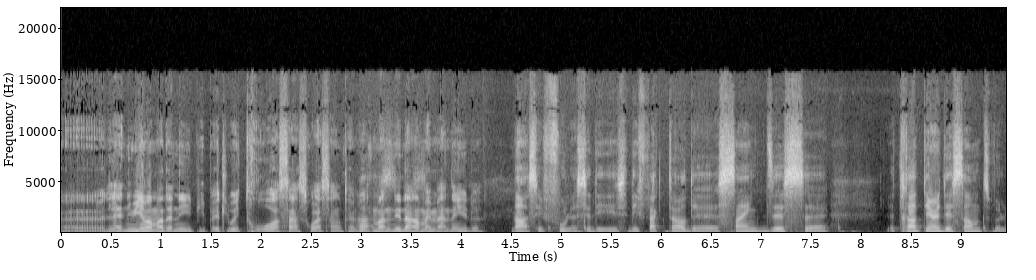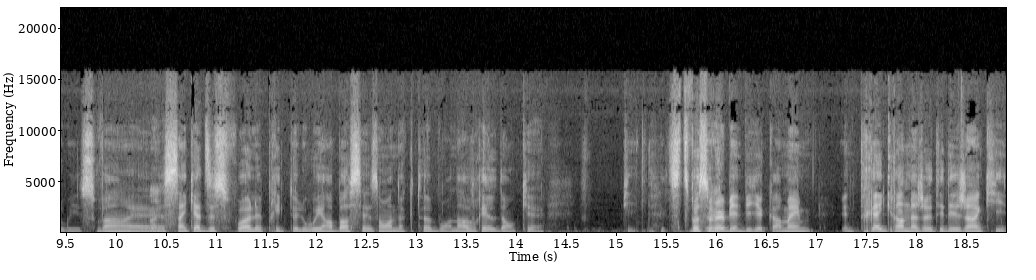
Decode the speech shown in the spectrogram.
euh, la nuit à un moment donné, puis il peut être loué 360 un autre Ah, moment donné dans la même année. là. Non, c'est fou. C'est des, c'est des facteurs de 5, 10. Euh, le 31 décembre, tu vas louer souvent euh, Ouais. 5 à 10 fois le prix que tu as loué en basse saison en octobre ou en avril. Donc, euh, puis, si tu vas sur Ouais. Airbnb, il y a quand même une très grande majorité des gens qui,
